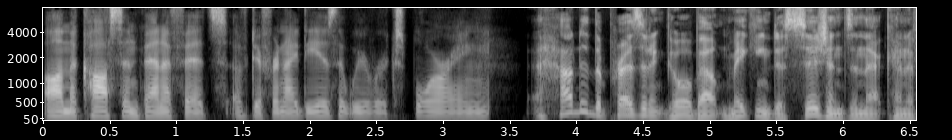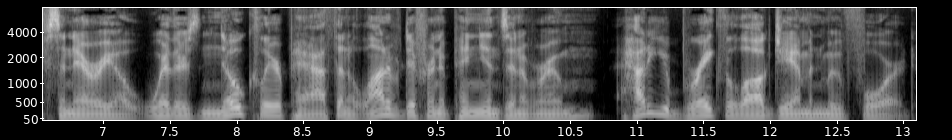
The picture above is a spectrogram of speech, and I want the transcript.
on the costs and benefits of different ideas that we were exploring How did the president go about making decisions in that kind of scenario where there's no clear path and a lot of different opinions in a room? How do you break the logjam and move forward?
